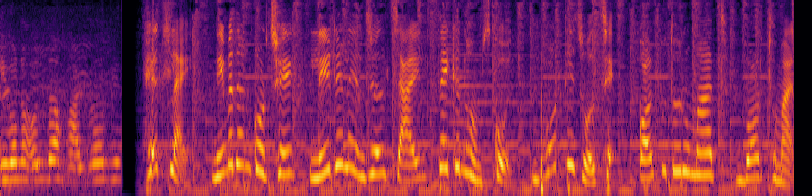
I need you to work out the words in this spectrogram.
given all the hard work headline, নিবেদন করছে little angel child second home school. ভর্তি চলছে। কল্পতরু মাঠ, বর্ধমান।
